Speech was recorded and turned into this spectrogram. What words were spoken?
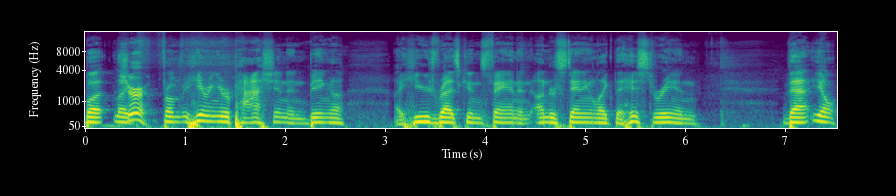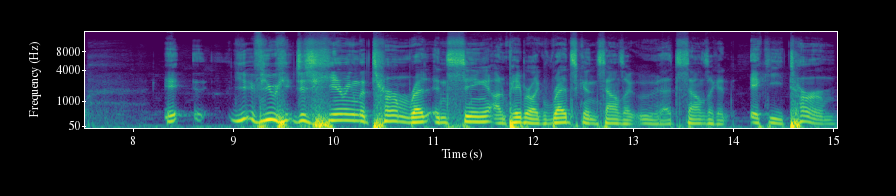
but like Sure. from hearing your passion and being a a huge Redskins fan and understanding like the history and that you know, it, if you just hearing the term red and seeing it on paper like Redskin sounds like ooh that sounds like an icky term.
